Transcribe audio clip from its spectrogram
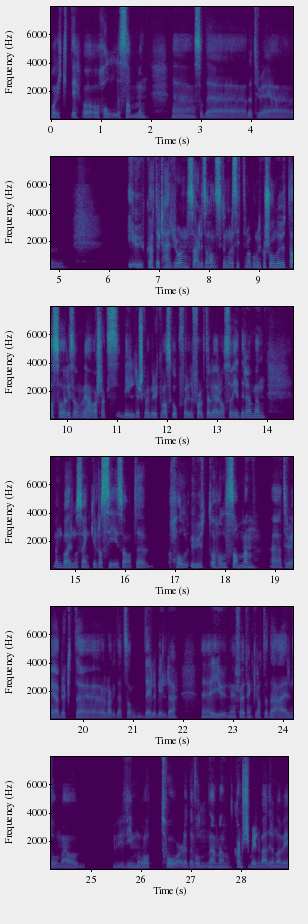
og viktig å, å holde sammen. Eh, så det, det, tror jeg i uka etter terroren så er det litt sånn vanskelig når du sitter med kommunikasjon ut. altså liksom, ja, Hva slags bilder skal vi bruke, hva skal vi oppfordre folk til å gjøre, osv. Men, men bare noe så enkelt å si sånn at hold ut og hold sammen, uh, tror jeg jeg brukte uh, Lagde et sånn delebilde uh, i juni, for jeg tenker at det er noe med å Vi må tåle det vonde, men kanskje blir det bedre når vi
